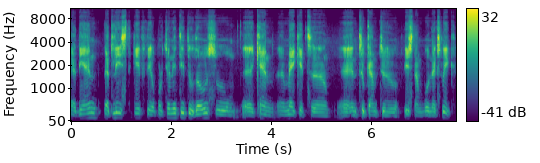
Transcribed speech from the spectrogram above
at the end, at least give the opportunity to those who uh, can make it and to come to Istanbul next week.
